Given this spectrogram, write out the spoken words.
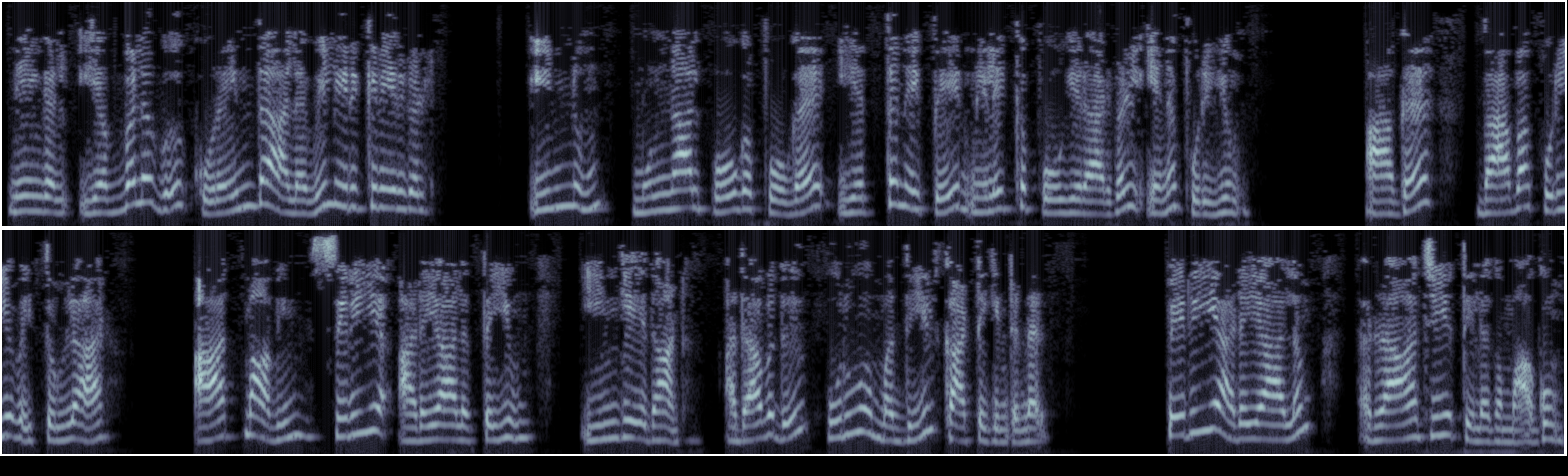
நீங்கள் எவ்வளவு குறைந்த அளவில் இருக்கிறீர்கள்? இன்னும் முன்னால் போக போக எத்தனை பேர் நிலைக்கப் போகிறார்கள் என புரியும். ஆக பாபா புரிய வைத்துள்ளார். ஆத்மாவின் சிறிய அடையாளத்தையும் இங்கேதான் அதாவது உருவ மத்தியில் காட்டுகின்றனர். பெரிய அடையாளம் ராஜ்ய திலகமாகும்.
